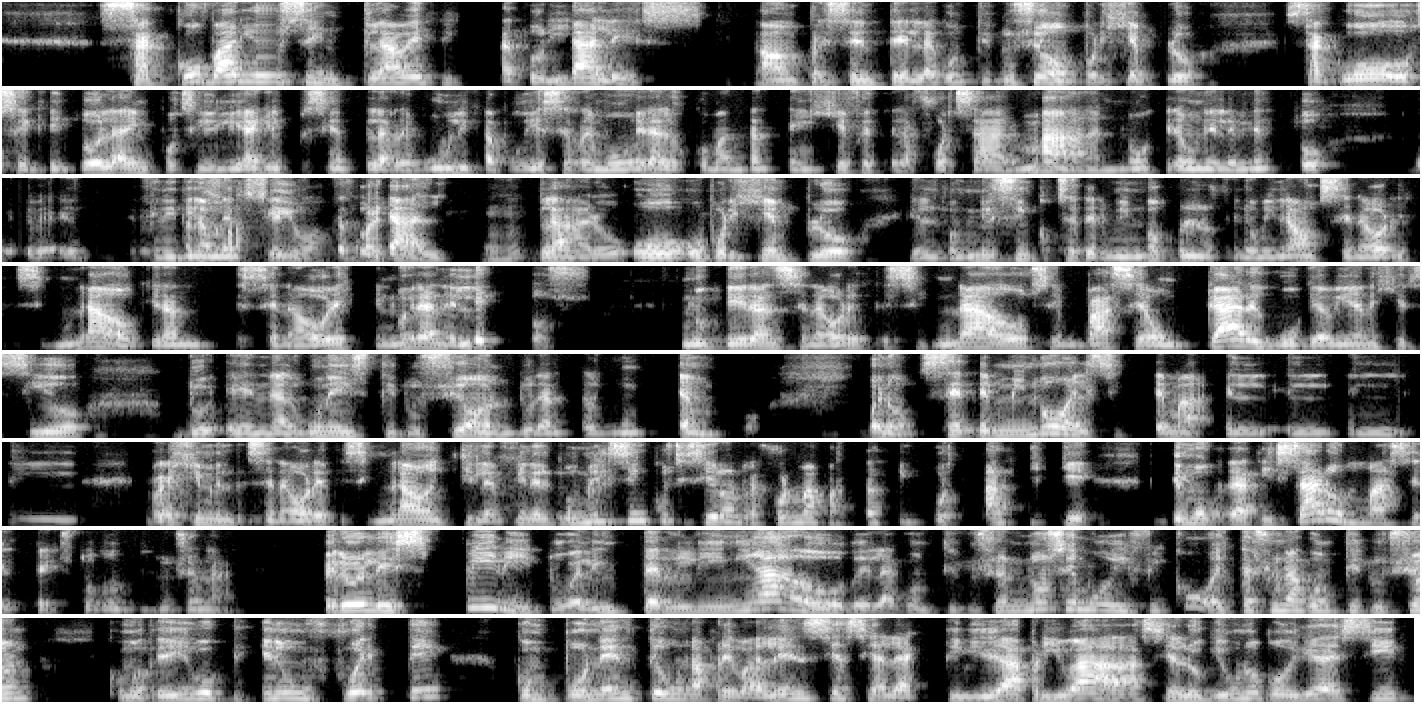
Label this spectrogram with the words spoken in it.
sacó varios enclaves dictatoriales que estaban presentes en la Constitución. Por ejemplo, sacó o se quitó la imposibilidad que el presidente de la República pudiese remover a los comandantes en jefes de las Fuerzas Armadas, ¿no? que era un elemento eh, definitivamente dictatorial. Claro, o, o, por ejemplo, el 2005 se terminó con los denominados senadores designados, que eran senadores que no eran electos, sino que eran senadores designados en base a un cargo que habían ejercido en alguna institución durante algún tiempo. Bueno, se terminó el sistema, el, el, el, régimen de senadores designados en Chile. En fin, en el 2005 se hicieron reformas bastante importantes que democratizaron más el texto constitucional. Pero el espíritu, el interlineado de la constitución no se modificó. Esta es una constitución, como te digo, que tiene un fuerte componente, una prevalencia hacia la actividad privada, hacia lo que uno podría decir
